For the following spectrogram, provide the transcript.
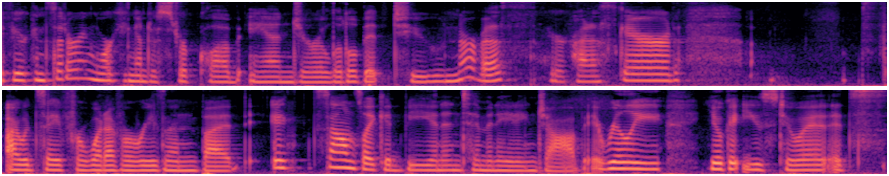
If you're considering working at a strip club and you're a little bit too nervous, you're kind of scared, I would say for whatever reason, but it sounds like it'd be an intimidating job. It really, you'll get used to it. It's,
